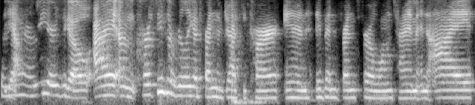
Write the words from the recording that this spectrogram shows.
Three yeah, years. three years ago. I um Karstee's a really good friend of Jacki Carr, and they've been friends for a long time. And I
